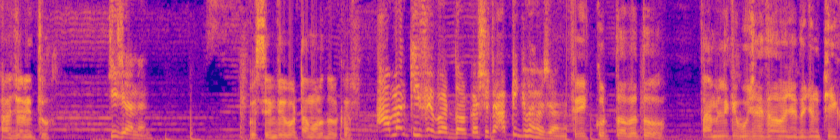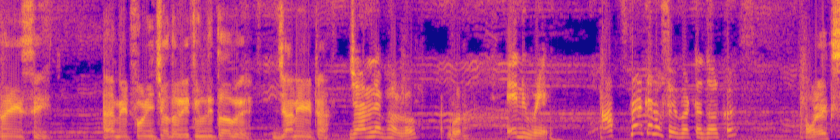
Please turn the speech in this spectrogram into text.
হ্যাঁ জানি তো। কি জানেন? ওই সেম পেপারটা আমারও দরকার। আমার কি ফেভার দরকার সেটা আপনি কীভাবে জানেন? ফেক করতে হবে তো। ফ্যামিলিকে বুঝাইতে হবে যে দুজন ঠিক হয়ে গেছি। হ্যাঁ made for each other refill দিতে হবে। জানি এটা। জানলে ভালো। এনিওয়ে আপনার কেন ফেভারটা দরকার? আমার এক্স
